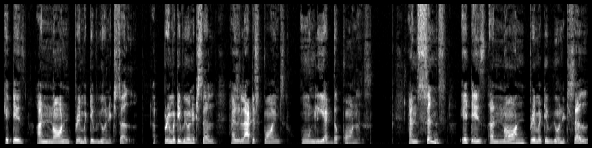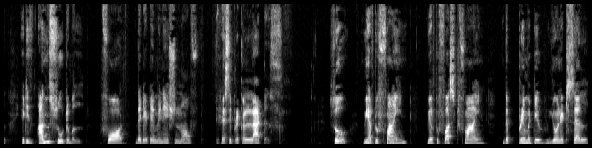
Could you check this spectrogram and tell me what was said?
it is a non-primitive unit cell. A primitive unit cell has lattice points only at the corners. And since it is a non-primitive unit cell, it is unsuitable for the determination of reciprocal lattice. So we have to find, we have to first find the primitive unit cell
